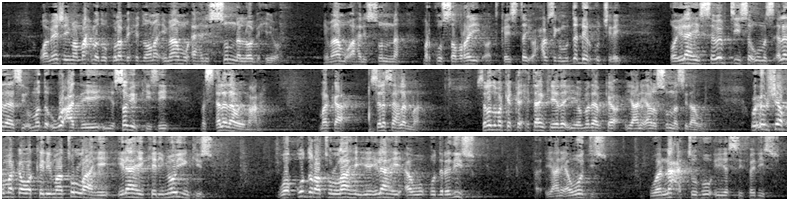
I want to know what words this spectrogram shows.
waa meesha imaam axmed uu kula bixi doono imaamu ahli sunna loo bixiyo. Imaamu ahli sunna markuu sabray oo adkaystay oo xabsiga muddo dheer ku jiray oo ilaahay sababtiisa uu masaladaasi ummadda ugu caddeeyey iyo sabirkiisii masaladaa way macnaha marka masale sahlan maaha masaladu marka qeexitaankeeda iyo madhabka yani ahlu sunna sidaa wey wuxuu yidhi sheekhu marka wa kalimaatullaahi ilaahay kelimooyinkiisu wa qudratullaahi iyo ilaahay qudradiisu yani awooddiisu. Wa nactuhu iyo sifadiisu.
